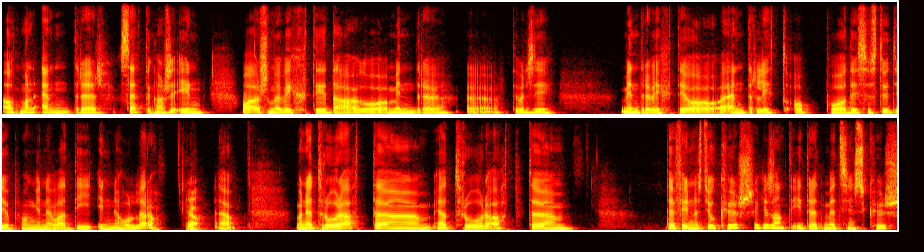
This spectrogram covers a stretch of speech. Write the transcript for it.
At man endrer, setter kanskje inn hva som er viktig i dag, og mindre uh, det vil si mindre viktig, og, endre litt opp på disse studiepoengene, hva de inneholder. da. Ja. Ja. Men jeg tror at, um, jeg tror at um, det finnes jo kurs, ikke sant? idrettsmedisinsk kurs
